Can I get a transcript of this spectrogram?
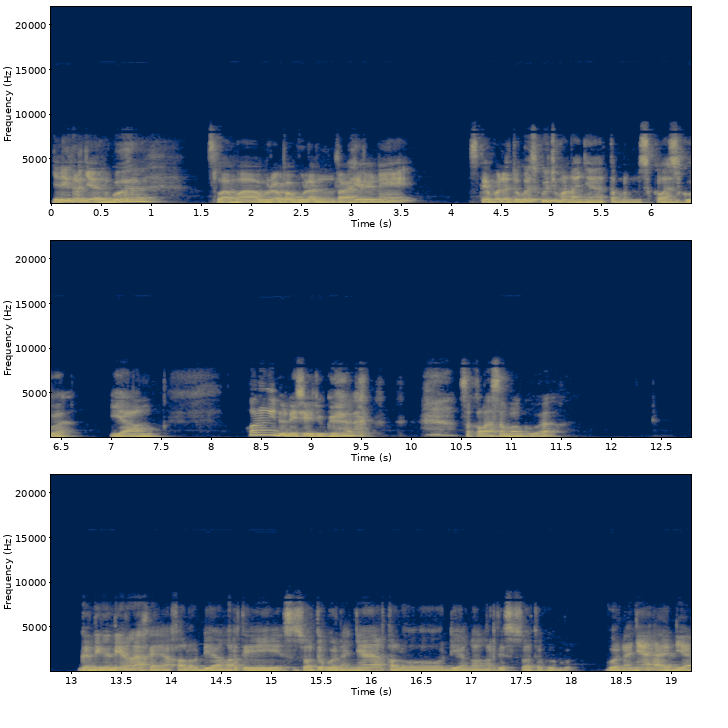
Jadi kerjaan gue selama beberapa bulan terakhir ini setiap ada tugas gue cuma nanya temen sekelas gue yang orang Indonesia juga sekelas sama gue ganti-gantian lah kayak kalau dia ngerti sesuatu gue nanya kalau dia nggak ngerti sesuatu gue nanya eh dia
